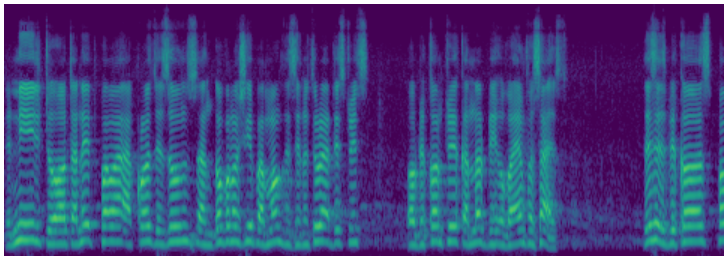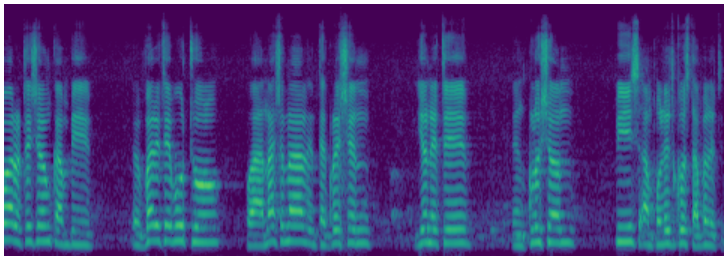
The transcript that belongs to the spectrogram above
the need to alternate power across the zones and governorship among the senatorial districts of the country cannot be overemphasized. This is because power rotation can be a veritable tool for our national integration unity, inclusion, peace, and political stability.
